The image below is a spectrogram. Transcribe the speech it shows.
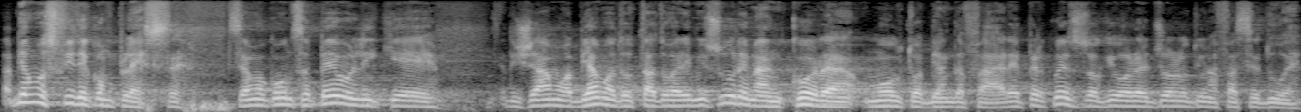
Abbiamo sfide complesse, siamo consapevoli che diciamo, abbiamo adottato varie misure ma ancora molto abbiamo da fare, è per questo che io ragiono di una fase 2.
